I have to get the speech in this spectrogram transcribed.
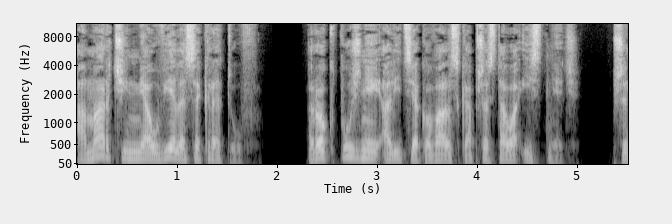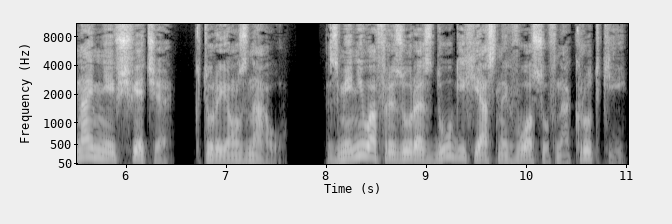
A Marcin miał wiele sekretów. Rok później Alicja Kowalska przestała istnieć, przynajmniej w świecie, który ją znał. Zmieniła fryzurę z długich jasnych włosów na krótki,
